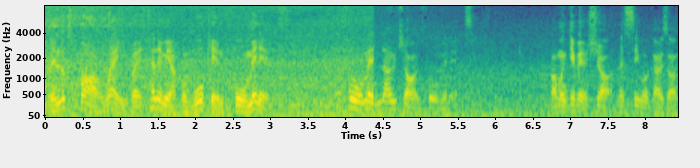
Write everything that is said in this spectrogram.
And it looks far away, but it's telling me I can walk it in four minutes. Four minutes, no chance, four minutes. But I'm gonna give it a shot. Let's see what goes on.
